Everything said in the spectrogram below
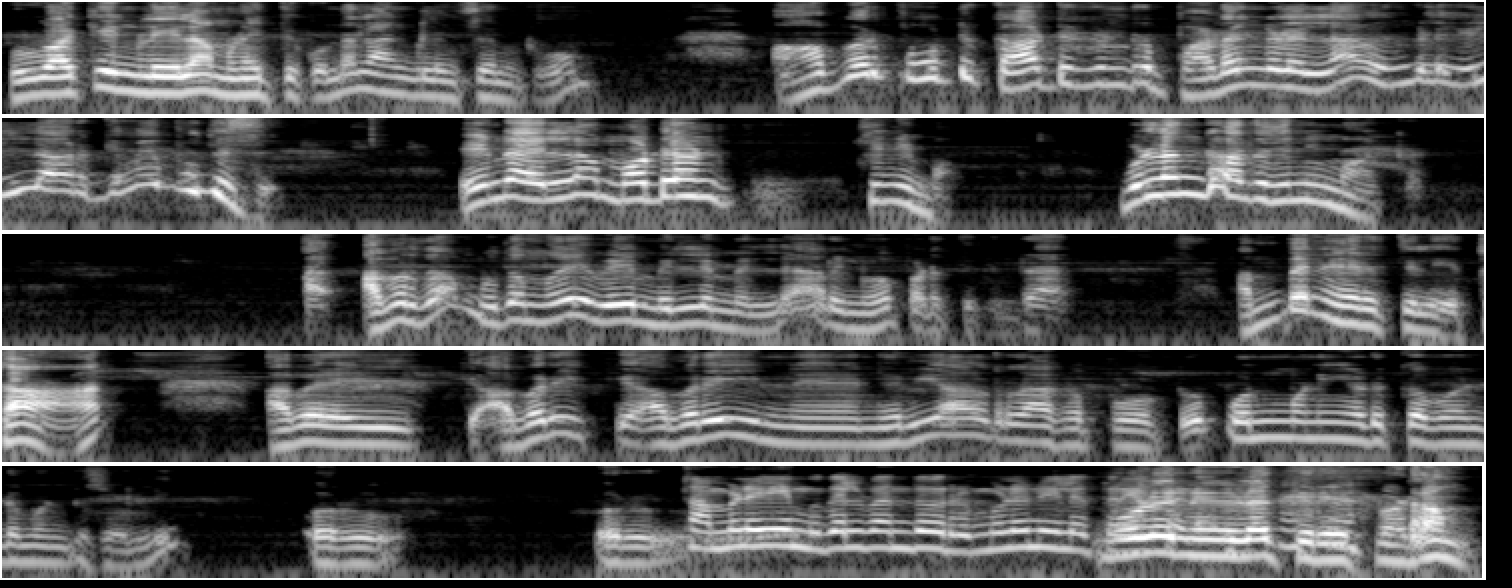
உருவாக்கி எங்களை எல்லாம் இணைத்து கொண்டு நாங்களும் சென்றோம் அவர் போட்டு காட்டுகின்ற படங்கள் எல்லாம் எங்களுக்கு எல்லாருக்குமே புதுசு. ஏன்னா எல்லாம் மாடர்ன் சினிமா. விளங்காத சினிமாக்கள். அவர் தான் முத முத வே- மெல்ல மெல்ல அறிமுகப்படுத்துகின்றார். அந்த நேரத்திலே தான் அவரை அவரை அவரை நெ- நெறியாளராக போட்டு பொன்மணி எடுக்க வேண்டும் என்று சொல்லி ஒரு ஒரு தமிழிலே முதல் வந்த ஒரு முழுநில முழு திரைப்படம். நீள திரைப்படம்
